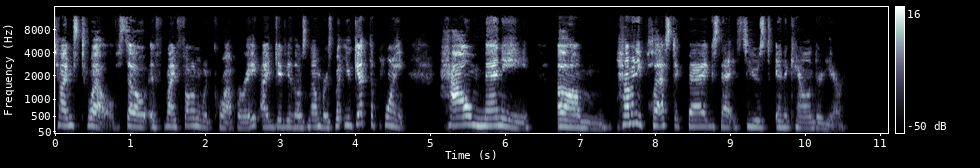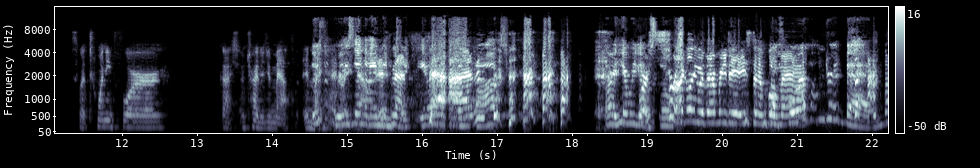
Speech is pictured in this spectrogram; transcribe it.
times 12. So if my phone would cooperate, I'd give you those numbers. But you get the point. How many um how many plastic bags that is used in a calendar year? So at 24 gosh, I'm trying to do math in There's my a reason right. I'm Isn't in that sad? All right, here we go. We're So- struggling with everyday simple So math. 400 bags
